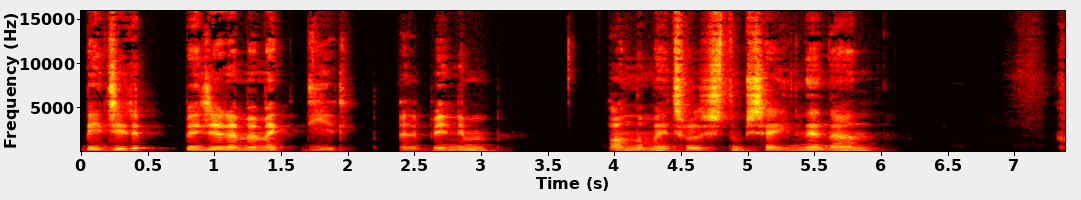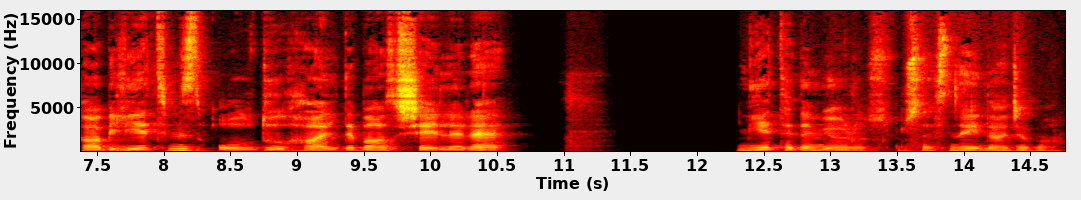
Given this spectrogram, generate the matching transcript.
becerip becerememek değil. Hani benim anlamaya çalıştığım şey neden kabiliyetimiz olduğu halde bazı şeylere niyet edemiyoruz. Bu ses neydi acaba?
